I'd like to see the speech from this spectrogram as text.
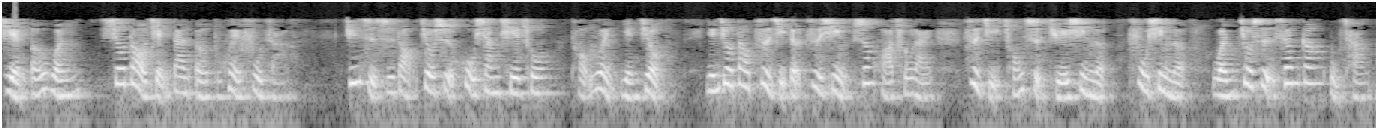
简而文，修道简单而不会复杂。君子之道就是互相切磋、讨论、研究，研究到自己的自信升华出来，自己从此觉性了、复性了。文就是三纲五常、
